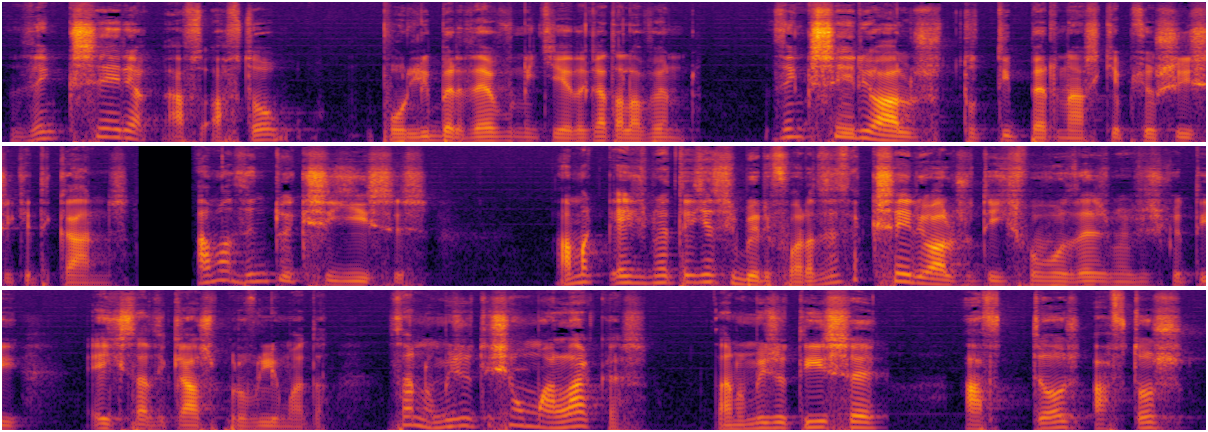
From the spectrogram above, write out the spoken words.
δεν ξέρει. Αυτό, αυτό πολλοί μπερδεύουν και δεν καταλαβαίνουν. Δεν ξέρει ο άλλος το τι περνάς και ποιος είσαι και τι κάνεις. Άμα δεν του εξηγήσεις, άμα έχεις μια τέτοια συμπεριφορά, δεν θα ξέρει ο άλλος ότι έχεις φοβοδέσμευση και ότι έχεις τα δικά σου προβλήματα. Θα νομίζει ότι είσαι ο μαλάκας. Θα νομίζει ότι είσαι αυτός, αυτός,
